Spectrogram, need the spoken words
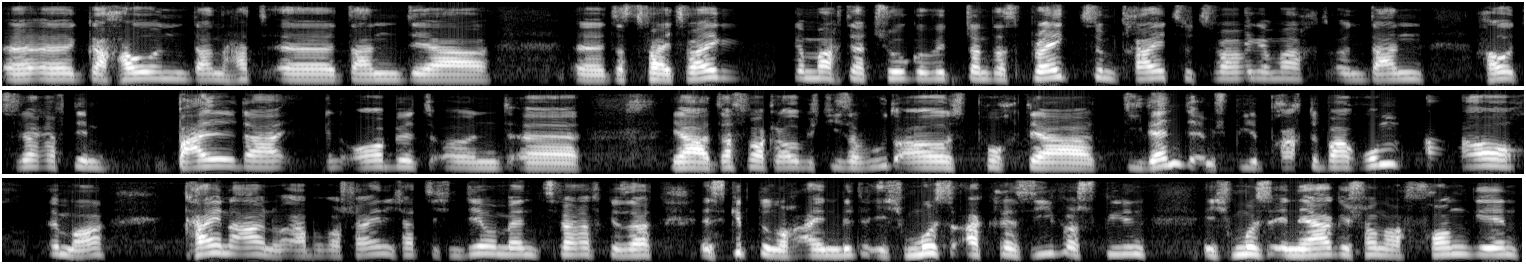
äh, gehauen. Dann hat äh, dann der äh, das 2-2 gemacht, der Djokovic dann das Break zum 3 2 gemacht und dann haut Zverev den Ball da in Orbit und äh, ja, das war, glaube ich, dieser Wutausbruch, der die Wende im Spiel brachte. Warum auch immer, keine Ahnung, aber wahrscheinlich hat sich in dem Moment Zverev gesagt, es gibt nur noch ein Mittel, ich muss aggressiver spielen, ich muss energischer nach vorn gehen.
